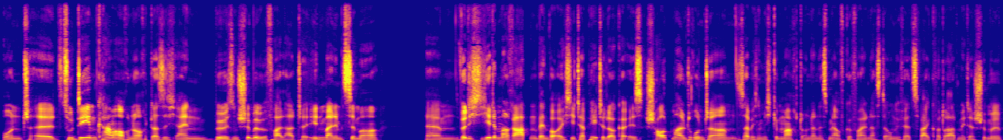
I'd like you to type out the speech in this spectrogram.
Und äh, zudem kam auch noch, dass ich einen bösen Schimmelbefall hatte in meinem Zimmer. Ähm, Würde ich jedem mal raten, wenn bei euch die Tapete locker ist, schaut mal drunter. Das habe ich nämlich gemacht und dann ist mir aufgefallen, dass da ungefähr zwei Quadratmeter Schimmel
